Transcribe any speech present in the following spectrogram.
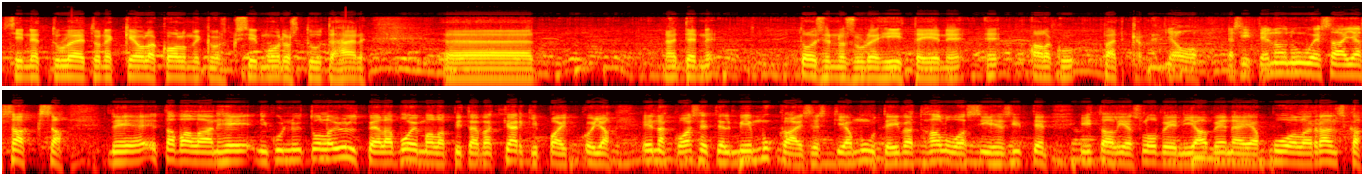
sinne tulee tuonne keula kolmikoksi muodostuu tähän öö, näiden toisen osuuden hiihtäjien e, alkupätkälle. Joo, ja sitten on USA ja Saksa. Ne tavallaan he niin kuin nyt tuolla ylpeällä voimalla pitävät kärkipaikkoja ennakkoasetelmien mukaisesti ja muut eivät halua siihen sitten Italia, Slovenia, Venäjä, Puola, Ranska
